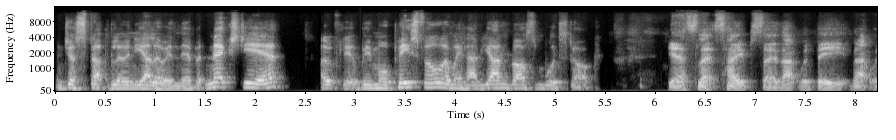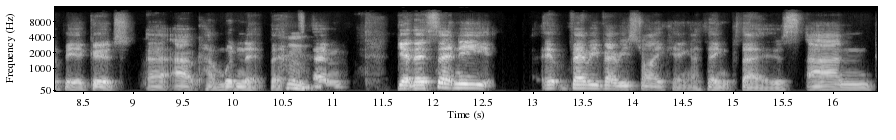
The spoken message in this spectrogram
and just stuck blue and yellow in there. But next year, hopefully, it'll be more peaceful, and we'll have Jan Bos and Woodstock. Yes, let's hope so. That would be that would be a good uh, outcome, wouldn't it? But hmm. um, yeah, there's certainly it, very very striking. I think those and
